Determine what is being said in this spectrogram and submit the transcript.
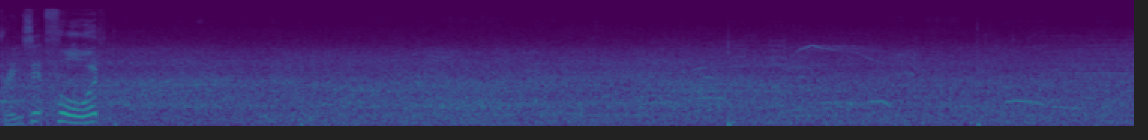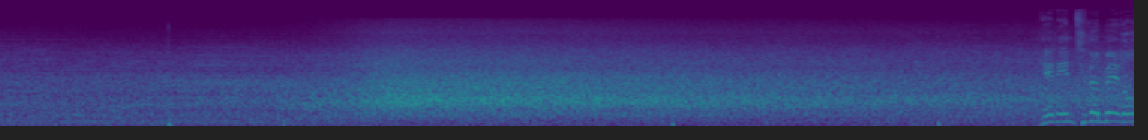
Brings it forward. Into the middle.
